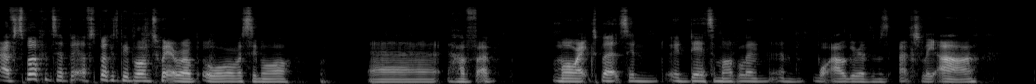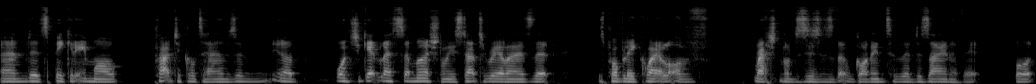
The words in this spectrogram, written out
I've spoken to I've spoken to people on Twitter or, obviously more uh, have, have more experts in, in data modeling and what algorithms actually are, and it's speaking in more practical terms. And you know, once you get less emotional, you start to realize that there's probably quite a lot of rational decisions that have gone into the design of it. But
